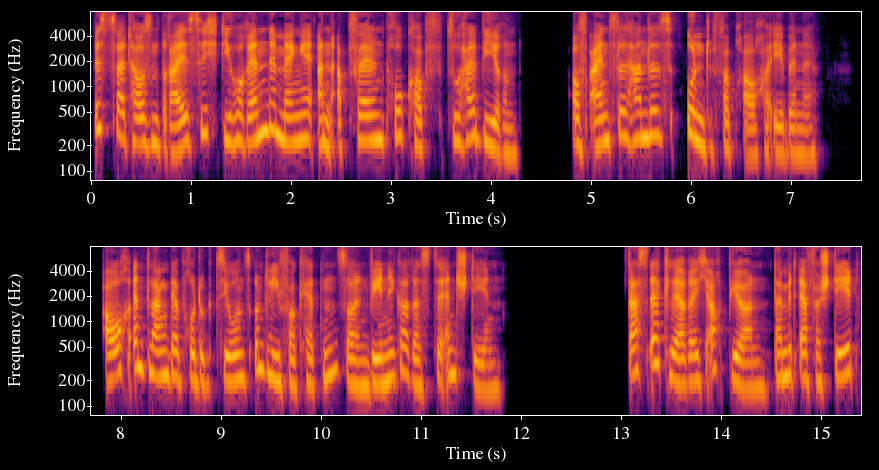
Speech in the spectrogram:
bis 2030 die horrende Menge an Abfällen pro Kopf zu halbieren, auf Einzelhandels- und Verbraucherebene. Auch entlang der Produktions- und Lieferketten sollen weniger Reste entstehen. Das erkläre ich auch Björn, damit er versteht,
